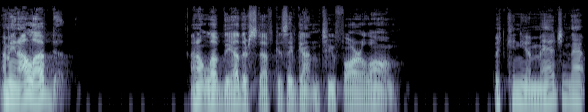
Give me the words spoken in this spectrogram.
I mean, I loved it. I don't love the other stuff because they've gotten too far along. But can you imagine that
